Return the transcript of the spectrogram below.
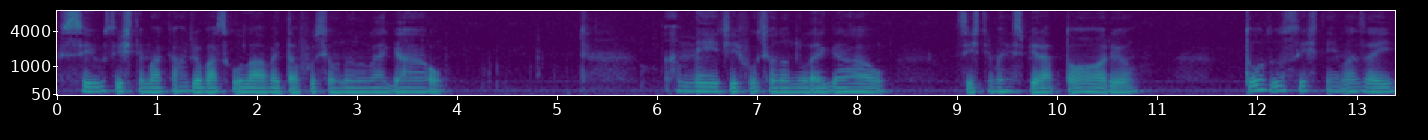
seu sistema cardiovascular vai estar tá funcionando legal mente funcionando legal, sistema respiratório, todos os sistemas aí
